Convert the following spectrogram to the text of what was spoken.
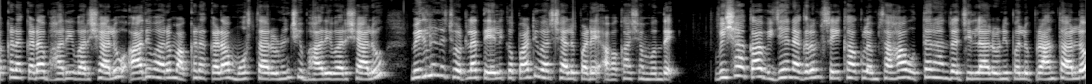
అక్కడక్కడ భారీ వర్షాలు ఆదివారం అక్కడక్కడ మోస్తారు నుంచి భారీ వర్షాలు మిగిలిన చోట్ల తేలికపాటి వర్షాలు పడే అవకాశం ఉంది. విశాఖ విజయనగరం శ్రీకాకుళం సహా ఉత్తరాంధ్ర జిల్లాలోని పలు ప్రాంతాల్లో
